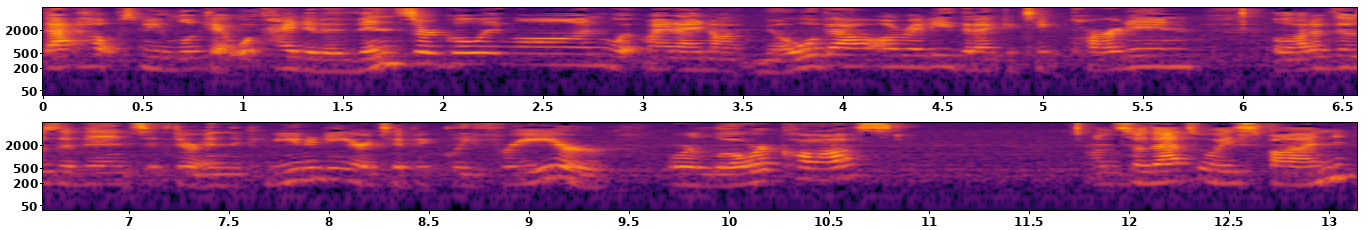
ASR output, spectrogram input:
that helps me look at what kind of events are going on, what might I not know about already that I could take part in. A lot of those events, if they're in the community, are typically free or, or lower cost. Um, so that's always fun.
